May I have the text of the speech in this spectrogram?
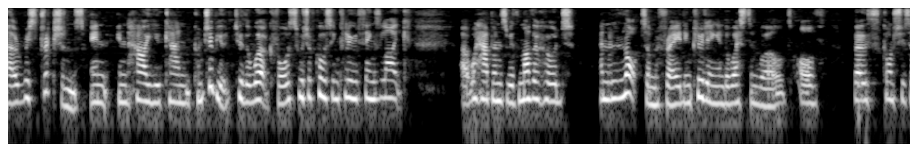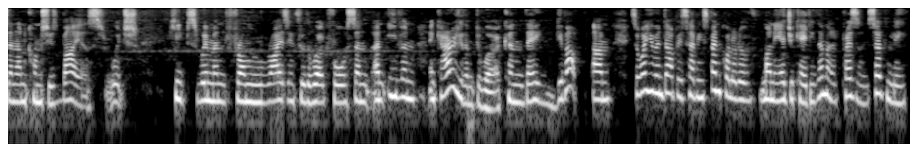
uh, restrictions in, in how you can contribute to the workforce, which of course include things like uh, what happens with motherhood and a lot, I'm afraid, including in the Western world, of both conscious and unconscious bias, which keeps women from rising through the workforce and, and even encouraging them to work and they give up. Um, so where you end up is having spent quite a lot of money educating them, and at present, certainly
